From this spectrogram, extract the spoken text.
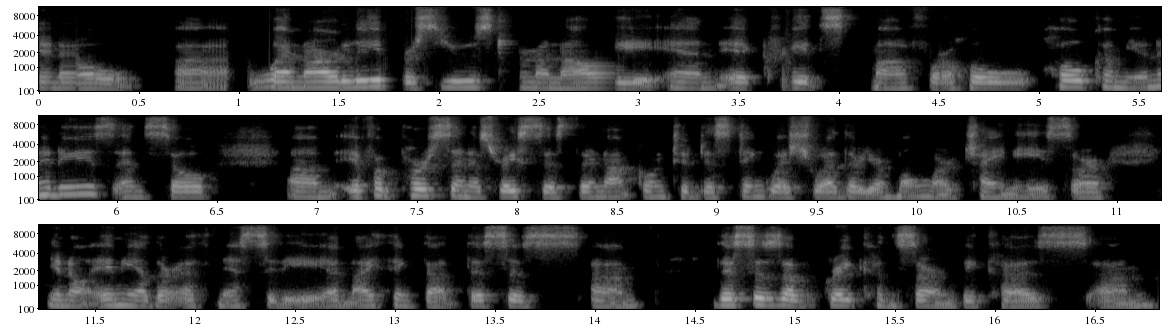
You know, uh, when our leaders use terminology and it creates uh, for whole whole communities. And so, um, if a person is racist, they're not going to distinguish whether you're Hmong or Chinese or you know any other ethnicity. And I think that this is um, this is of great concern because um,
